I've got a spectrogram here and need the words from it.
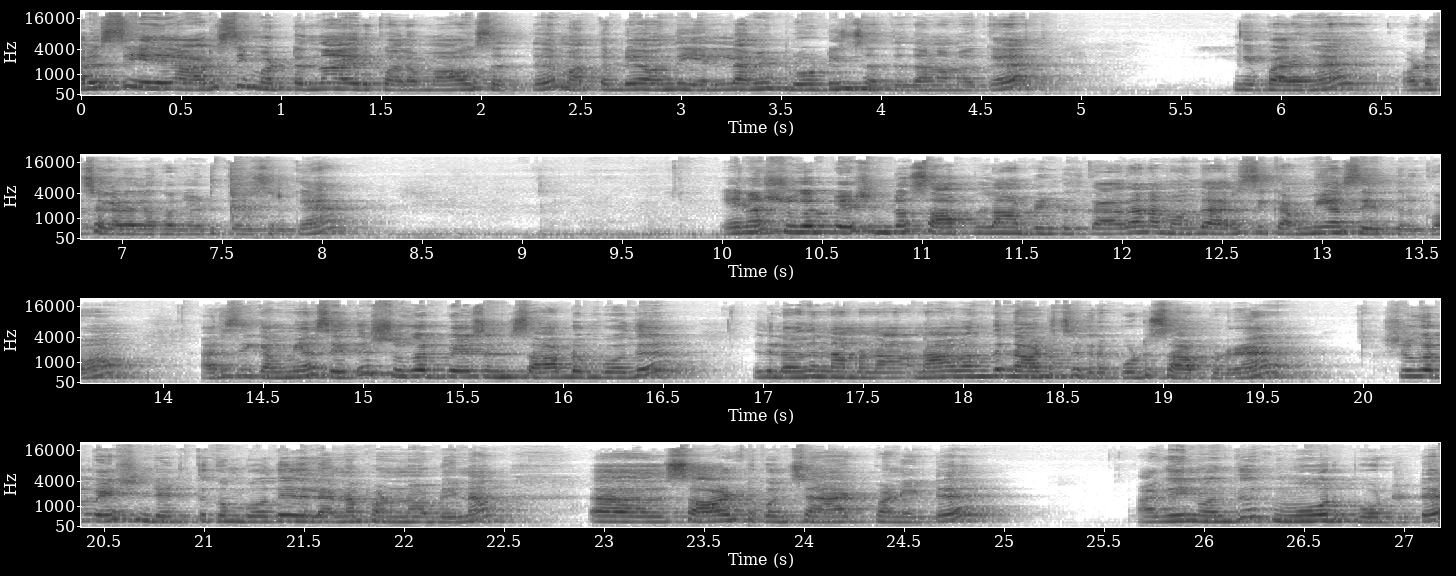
அரிசி அரிசி மட்டும்தான் இருக்கும் அதில் மாவு சத்து. மற்றபடியாக வந்து எல்லாமே ப்ரோட்டீன் சத்து தான் நமக்கு. இங்கே பாருங்கள் உடச்ச கடலை கொஞ்சம் எடுத்து வச்சுருக்கேன். ஏன்னா சுகர் பேஷண்ட்டும் சாப்பிட்லாம் அப்படின்றதுக்காக தான் நம்ம வந்து அரிசி கம்மியாக சேர்த்துருக்கோம். அரிசி கம்மியாக சேர்த்து சுகர் பேஷண்ட் சாப்பிடும்போது இதில் வந்து நம்ம நான் நான் வந்து நாட்டு சக்கரை போட்டு சாப்பிட்றேன். சுகர் பேஷண்ட் எடுத்துக்கும் போது இதில் என்ன பண்ணோம் அப்படின்னா சால்ட் கொஞ்சம் ஆட் பண்ணிவிட்டு அகைன் வந்து மோர் போட்டுட்டு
